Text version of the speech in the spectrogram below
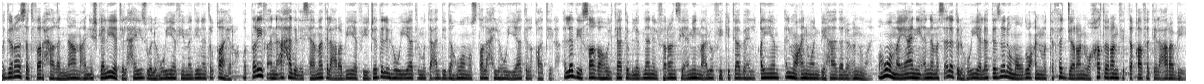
ودراسة فرحة غنام عن إشكالية الحيز والهوية في مدينة القاهرة. والطريف أن أحد الإسهامات العربية في جدل الهويات المتعددة هو مصطلح الهويات القاتلة الذي صاغه الكاتب اللبناني الفرنسي أمين معلوف في كتابه القيم المعنون بهذا العنوان. وهو ما يعني أن مسألة الهوية لا تزال موضوعا متفجرا وخطرا في الثقافة العربية.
